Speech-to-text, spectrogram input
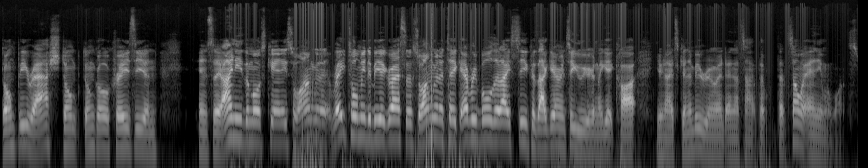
Don't be rash. Don't don't go crazy and and say, I need the most candy, so I'm gonna. Ray told me to be aggressive, so I'm gonna take every bull that I see because I guarantee you, you're gonna get caught. Your night's gonna be ruined, and that's not that, that's not what anyone wants.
